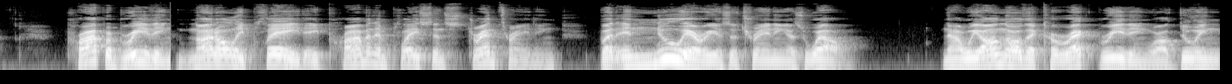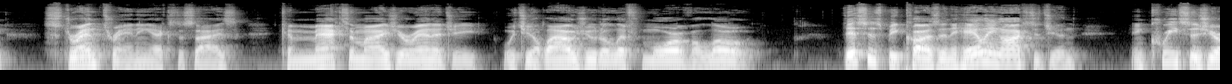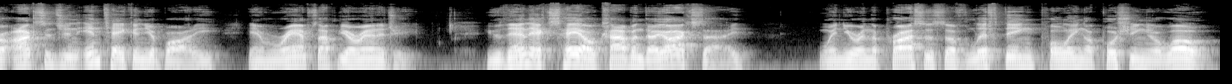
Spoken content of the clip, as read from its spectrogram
Proper breathing not only played a prominent place in strength training, but in new areas of training as well. Now, we all know that correct breathing while doing strength training exercise can maximize your energy, which allows you to lift more of a load. This is because inhaling oxygen increases your oxygen intake in your body and ramps up your energy. You then exhale carbon dioxide, when you're in the process of lifting, pulling, or pushing your load,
